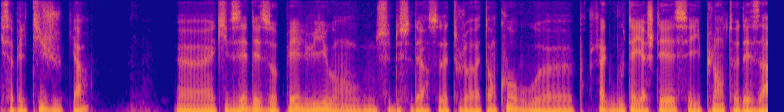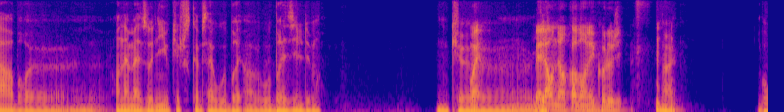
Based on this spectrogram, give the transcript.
qui s'appelle Tijuca. Euh, qui faisait des OP, lui, d'ailleurs ça doit toujours être en cours, où euh, pour chaque bouteille achetée, c'est il plante des arbres euh, en Amazonie ou quelque chose comme ça, ou au, Brésil du moins. Donc, ouais. Mais là, on est encore dans l'écologie. ouais. Bon.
